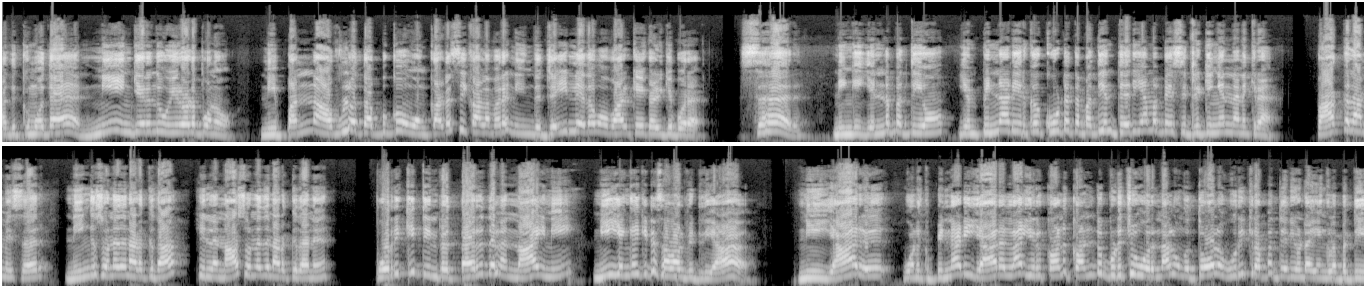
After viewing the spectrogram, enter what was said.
அதுக்கு முத நீ இங்க இருந்து உயிரோட போகணும் நீ பண்ண அவ்வளவு தப்புக்கும் உன் கடைசி காலம் வரை நீ இந்த ஜெயிலே தான் உன் வாழ்க்கையை கழிக்க போற. சார் நீங்க என்ன பத்தியும் என் பின்னாடி இருக்க கூட்டத்தை பத்தியும் தெரியாம பேசிட்டு இருக்கீங்கன்னு நினைக்கிறேன். பார்க்கலாமே சார் நீங்க சொன்னது நடக்குதா? இல்ல நான் சொன்னது நடக்குதான்னு? பொறுக்கி தின்ற தருதல நாய் நீ நீ எங்க கிட்ட சவால் விடுறியா? நீ யாரு? உனக்கு பின்னாடி யாரெல்லாம் இருக்கான்னு கண்டுபிடிச்சு ஒரு நாள் உங்க தோலை உரிக்கிறப்ப தெரியும்டா எங்களை பத்தி.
